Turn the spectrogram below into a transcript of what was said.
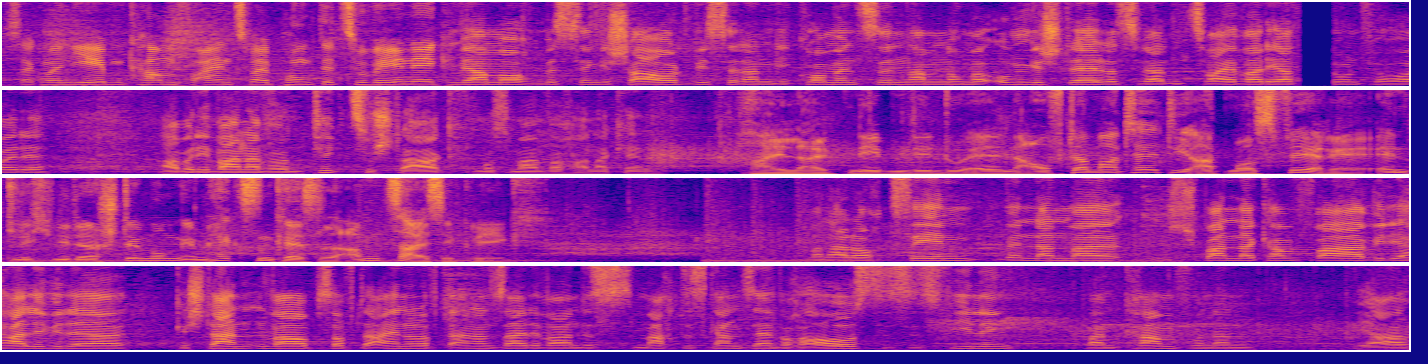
ich sag mal, in jedem Kampf ein, zwei Punkte zu wenig. Wir haben auch ein bisschen geschaut, wie sie dann gekommen sind, haben nochmal umgestellt. Das werden zwei Variationen für heute. Aber die waren einfach einen Tick zu stark, muss man einfach anerkennen. Highlight neben den Duellen auf der Matte die Atmosphäre. Endlich wieder Stimmung im Hexenkessel am Zeisigweg. Man hat auch gesehen, wenn dann mal ein spannender Kampf war, wie die Halle wieder gestanden war, ob es auf der einen oder auf der anderen Seite war. Und das macht das Ganze einfach aus. Das ist Feeling beim Kampf und dann, ja,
